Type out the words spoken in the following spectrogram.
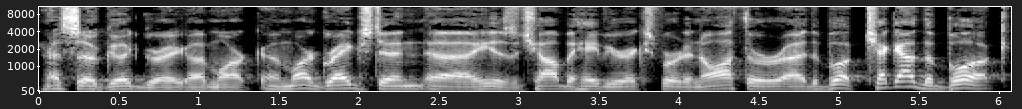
That's so good, Greg. Uh, Mark. Uh, Mark Gregston, uh, he is a child behavior expert and author. Uh, the book, check out the book.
